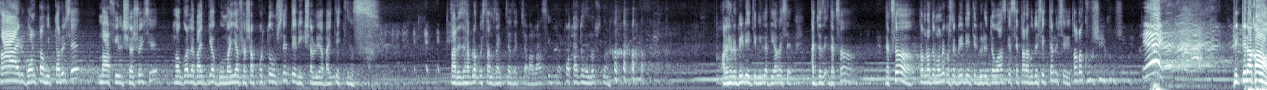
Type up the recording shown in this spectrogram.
চার ঘণ্টা হইতা রইছে মাহফিল শেষ হইছে সকলে বাইক গিয়া ঘুমাইয়া ফেসাব করতে উঠছে তে রিক্সা লইয়া বাইতে ইতিহাস তারে যে হাবলা কইতাম যাইচ্ছা যাইচ্ছা ভালো আছিল না কথা তো শুনস না। আর হেরো বেডি ইতি মিল্লা দিয়া লাইছে। আজ দেখছ? দেখছ? তোমরা তো মনে করছ বেডি ইতির বিরুদ্ধে ওয়াজ গেছে তারা বোধহয় চিত্তা রইছে তারা খুশি খুশি। ঠিক কিনা কও?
